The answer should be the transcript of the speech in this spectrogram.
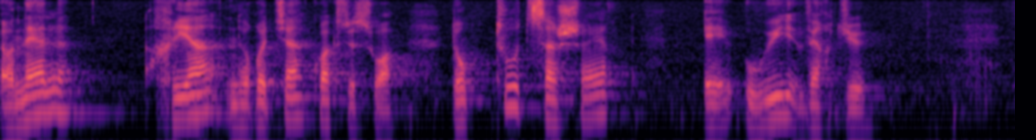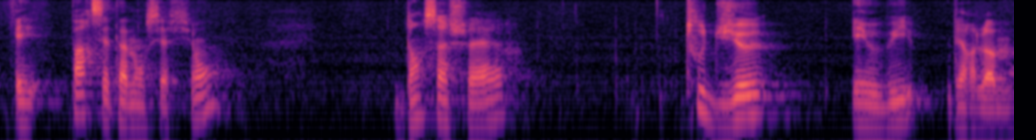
En elle, rien ne retient quoi que ce soit. Donc toute sa chair est oui vers Dieu. Et par cette annonciation, dans sa chair, tout Dieu est oui vers l'homme.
